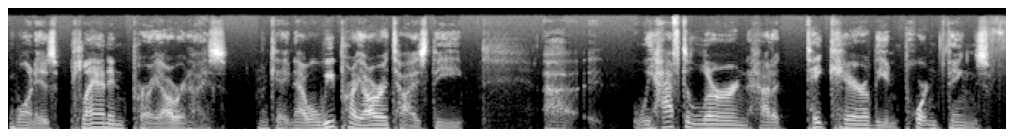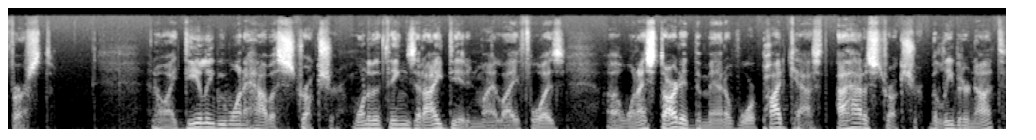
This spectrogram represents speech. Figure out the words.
one is plan and prioritize. Okay. Now, when we prioritize the, uh, we have to learn how to take care of the important things first. You know, ideally, we want to have a structure. One of the things that I did in my life was uh, when I started the Man of War podcast, I had a structure, believe it or not.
